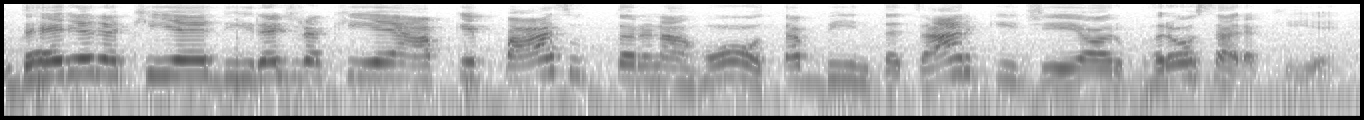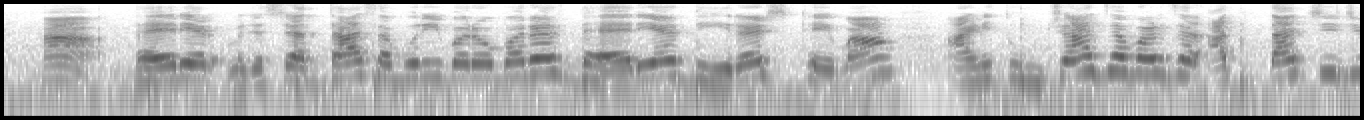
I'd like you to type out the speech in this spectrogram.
धैर्य रखिए धीरज रखिए आपके पास उतरना हो तब भी इंतजार कीजिए और भरोसा रखिए. हां धैर्य म्हणजे श्रद्धा सबुरी बरोबरच धैर्य धीरज ठेवा आणि तुमच्याजवळ जर आत्ताची जी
